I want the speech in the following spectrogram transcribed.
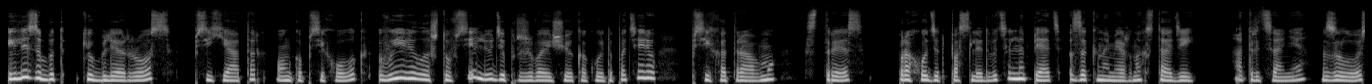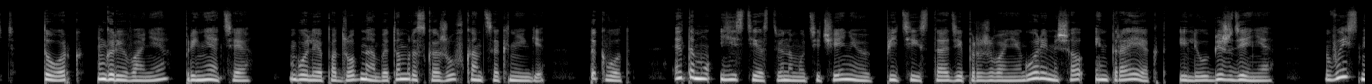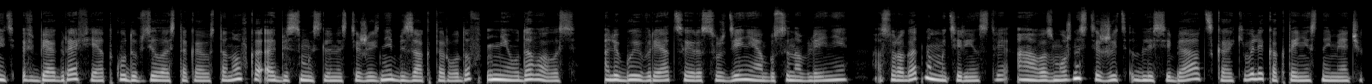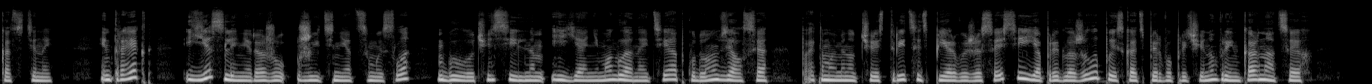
Элизабет Кюблер-Росс, психиатр, онкопсихолог, выявила, что все люди, проживающие какую-то потерю, психотравму, стресс, проходит последовательно пять закономерных стадий. Отрицание, злость, торг, горевание, принятие. Более подробно об этом расскажу в конце книги. Так вот, этому естественному течению пяти стадий проживания горя мешал интроект или убеждение. Выяснить в биографии, откуда взялась такая установка о бессмысленности жизни без акта родов, не удавалось. А любые вариации рассуждения об усыновлении — о суррогатном материнстве, а о возможности жить для себя отскакивали, как теннисный мячик от стены. Интроект «Если не рожу, жить нет смысла» был очень сильным, и я не могла найти, откуда он взялся. Поэтому минут через 31 же сессии я предложила поискать первопричину в реинкарнациях.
